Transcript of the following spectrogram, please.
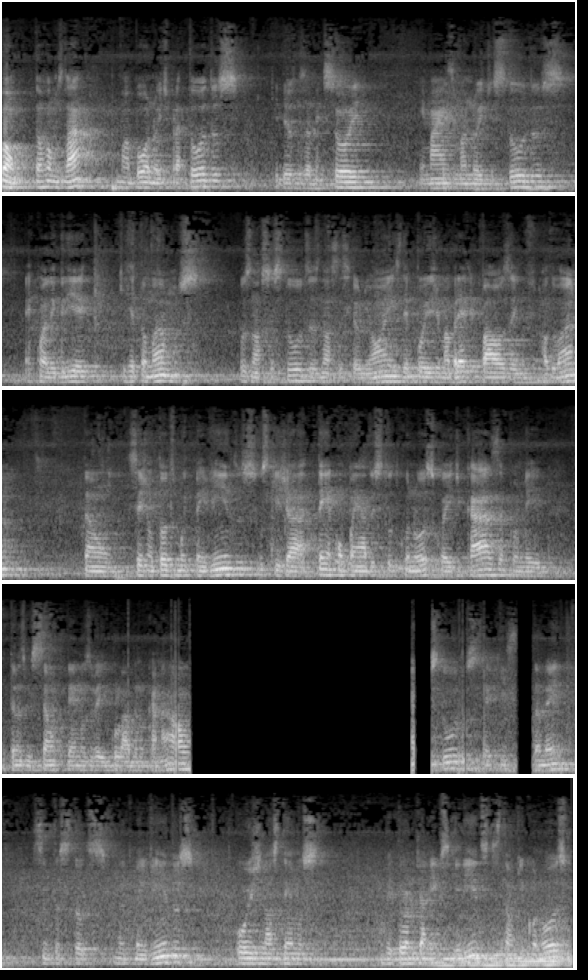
Bom, então vamos lá. Uma boa noite para todos. Que Deus nos abençoe em mais uma noite de estudos. É com alegria que retomamos os nossos estudos, as nossas reuniões, depois de uma breve pausa no final do ano. Então, sejam todos muito bem-vindos. Os que já têm acompanhado o estudo conosco aí de casa, por meio da transmissão que temos veiculado no canal. Estudos, aqui também Sintam-se todos muito bem-vindos. Hoje nós temos o retorno de amigos queridos que estão aqui conosco,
